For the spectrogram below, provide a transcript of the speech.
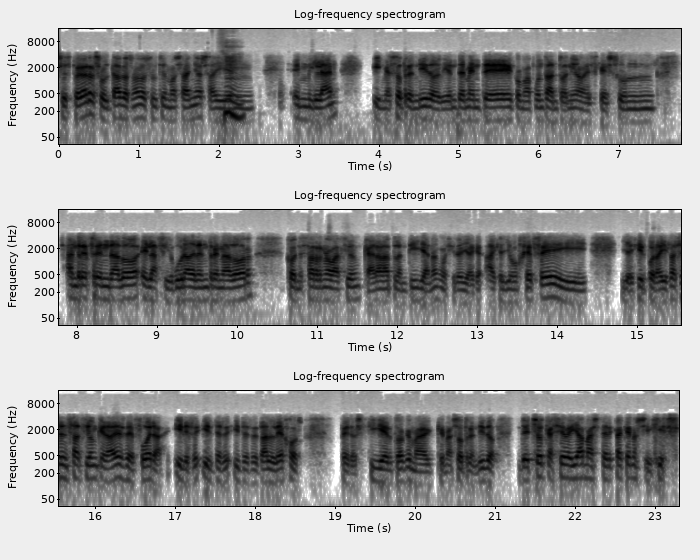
sus peores resultados, ¿no? Los últimos años ahí hmm. en, en Milán y me ha sorprendido. Evidentemente, como apunta Antonio, es que es un han refrendado en la figura del entrenador con esa renovación cara a la plantilla, ¿no? Como decir, oye, aquí hay un jefe y, y, hay que ir por ahí. Es la sensación que da desde fuera y desde, y desde, y desde tan lejos. Pero es cierto que me, ha, que me ha sorprendido. De hecho, casi veía más cerca que nos siguiese.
